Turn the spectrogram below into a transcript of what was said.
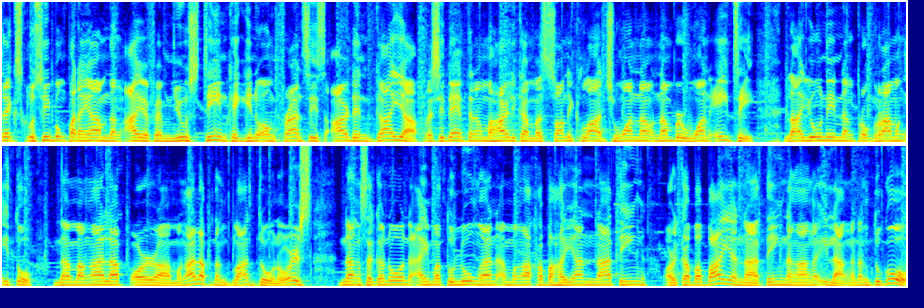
sa eksklusibong panayam ng IFM News Team kay Ginoong Francis Arden Gaya, presidente ng Maharlika Masonic Lodge 1 no- number 180. Layunin ng programang ito na mangalap or uh, mangalap ng blood donors nang sa ganoon ay matulungan ang mga kabahayan nating or kababayan nating nangangailangan ng dugo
